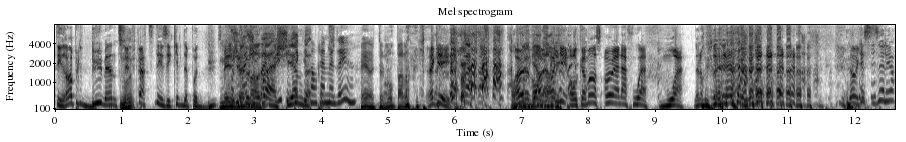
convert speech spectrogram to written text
t'es rempli de buts, man. Tu fais plus partie des équipes de pas de but. Mais je J'ai toujours la C'est chienne. que t'es en train de me dire? Hey, tout le monde parle. OK. On Un, se OK, on commence un à la fois. Moi. Non, non. non, mais qu'est-ce que tu disais, Léa?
